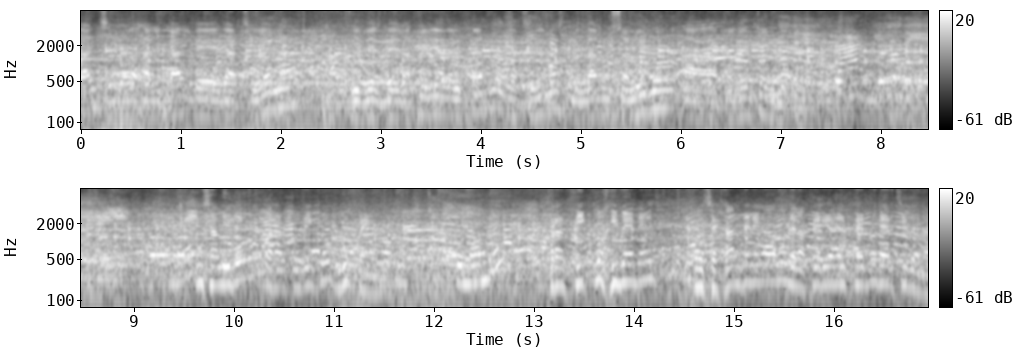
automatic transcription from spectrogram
Sánchez, alcalde de Archidona y desde la Feria del Perro de Archidona mandar un saludo a Podenco Grupo. Un saludo para el Podenco Grupo. ¿Tu nombre? Francisco Jiménez, concejal delegado de la Feria del Perro de Archidona.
